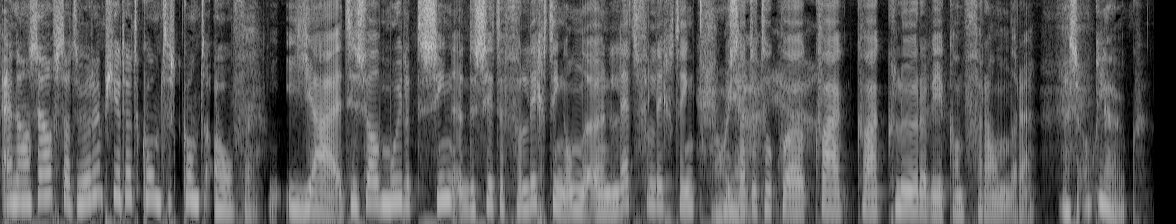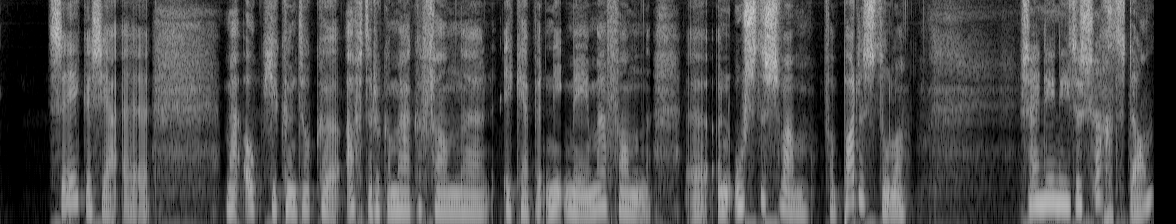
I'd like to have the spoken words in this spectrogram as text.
En dan zelfs dat wurmpje, dat komt, komt over. Ja, het is wel moeilijk te zien. Er zit een verlichting onder, een ledverlichting. Oh dus ja, dat het ook eh, qua, qua kleuren weer kan veranderen. Dat is ook leuk. Zeker, ja. eh, maar ook, je kunt ook eh, afdrukken maken van, ik heb het niet mee, maar van een oesterzwam, van paddenstoelen. Zijn die niet te zacht dan?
